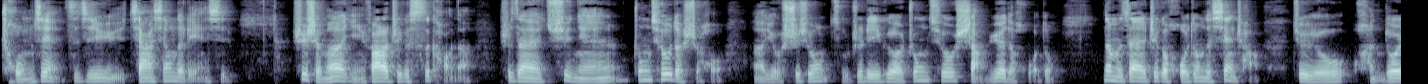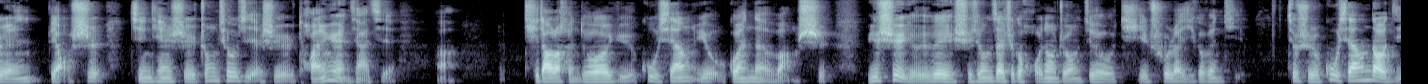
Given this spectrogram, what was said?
重建自己与家乡的联系，是什么引发了这个思考呢？是在去年中秋的时候，啊，有师兄组织了一个中秋赏月的活动。那么在这个活动的现场，就有很多人表示，今天是中秋节，是团圆佳节啊，提到了很多与故乡有关的往事。于是有一位师兄在这个活动中就提出了一个问题，就是故乡到底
